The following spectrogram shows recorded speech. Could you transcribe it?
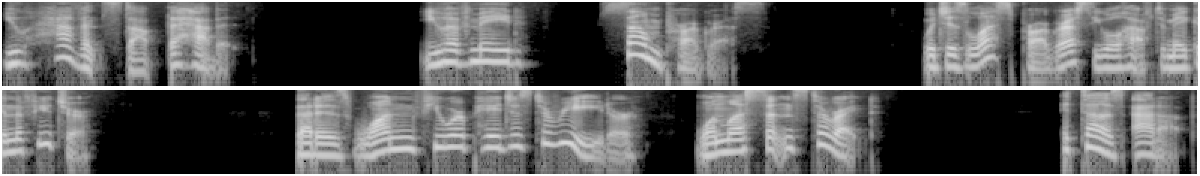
you haven't stopped the habit. You have made some progress, which is less progress you will have to make in the future. That is one fewer pages to read or one less sentence to write. It does add up.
